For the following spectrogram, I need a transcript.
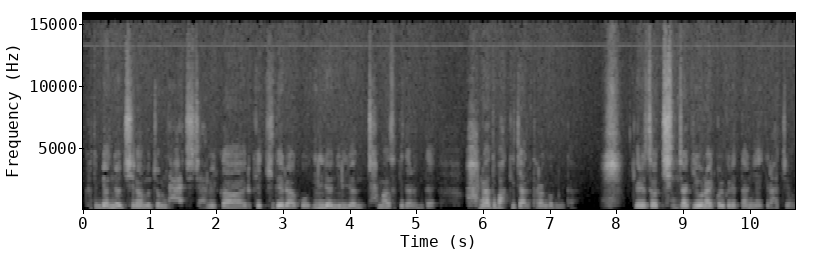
그래도 몇 년 지나면 좀 나아지지 않을까 이렇게 기대를 하고 1년 1년 참아서 기다렸는데 하나도 바뀌지 않더란 겁니다. 그래서 진작 이혼할 걸 그랬다는 얘기를 하죠.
